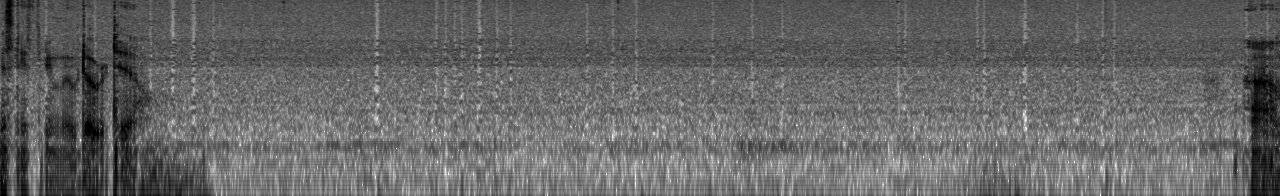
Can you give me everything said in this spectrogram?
this needs to be moved over too. Um,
